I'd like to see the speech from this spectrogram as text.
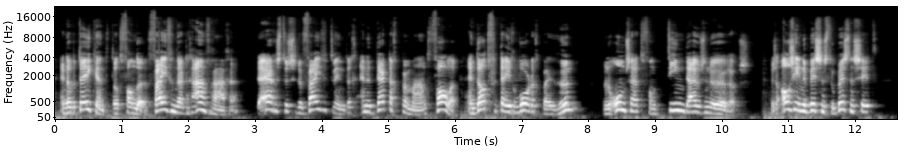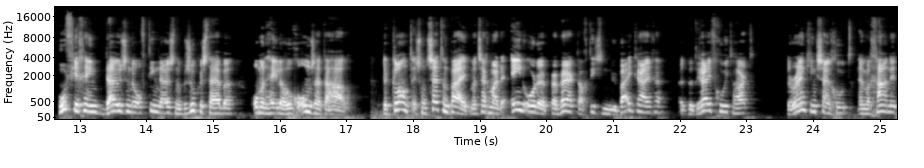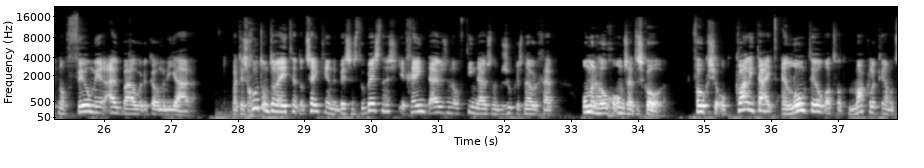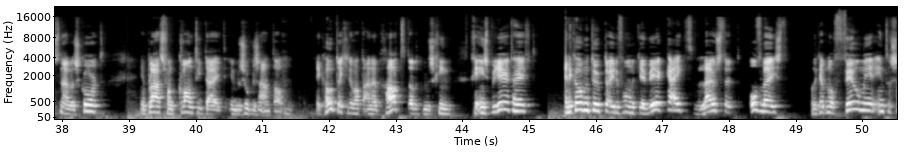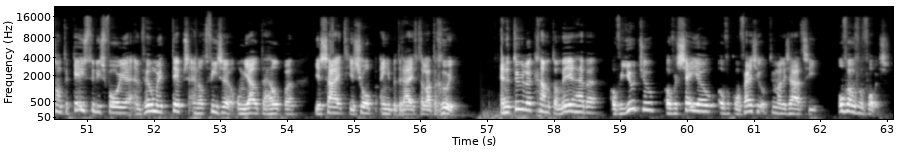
En dat betekent dat van de 35 aanvragen er ergens tussen de 25 en de 30 per maand vallen. En dat vertegenwoordigt bij hun een omzet van tienduizenden euro's. Dus als je in de business to business zit, hoef je geen duizenden of tienduizenden bezoekers te hebben om een hele hoge omzet te halen. De klant is ontzettend bij met zeg maar de één order per werkdag die ze nu bij krijgen. Het bedrijf groeit hard, de rankings zijn goed en we gaan dit nog veel meer uitbouwen de komende jaren. Maar het is goed om te weten dat zeker in de business to business je geen duizenden of tienduizenden bezoekers nodig hebt om een hoge omzet te scoren. Focus je op kwaliteit en longtail, wat wat makkelijker en wat sneller scoort, in plaats van kwantiteit in bezoekersaantallen. Ik hoop dat je er wat aan hebt gehad, dat het misschien geïnspireerd heeft. En ik hoop natuurlijk dat je de volgende keer weer kijkt, luistert of leest. Want ik heb nog veel meer interessante case studies voor je en veel meer tips en adviezen om jou te helpen je site, je shop en je bedrijf te laten groeien. En natuurlijk gaan we het dan weer hebben over YouTube, over SEO, over conversieoptimalisatie of over voice.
